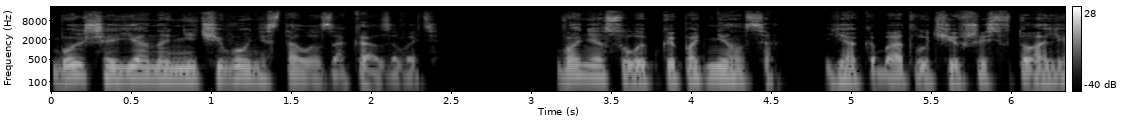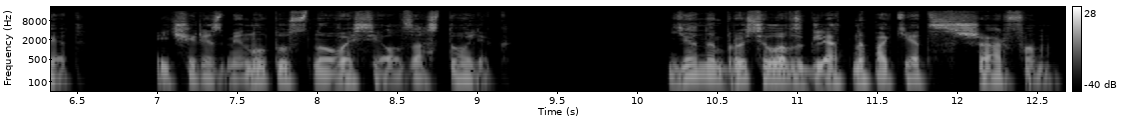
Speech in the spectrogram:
Больше Яна ничего не стала заказывать. Ваня с улыбкой поднялся, якобы отлучившись в туалет, и через минуту снова сел за столик. Яна бросила взгляд на пакет с шарфом.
